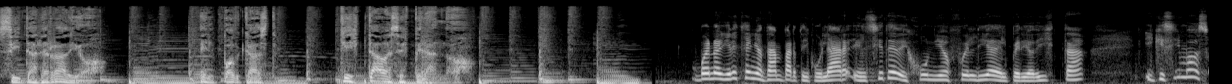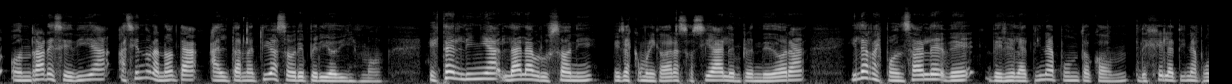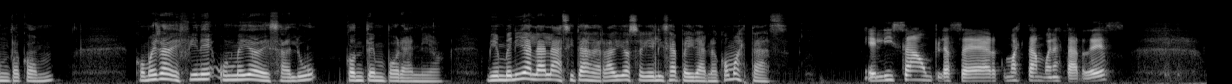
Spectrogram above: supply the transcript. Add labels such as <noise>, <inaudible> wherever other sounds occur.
Citas de Radio, el podcast que estabas esperando. Bueno, y en este año tan particular, el 7 de junio fue el Día del Periodista y quisimos honrar ese día haciendo una nota alternativa sobre periodismo. Está en línea Lala Brusoni, ella es comunicadora social, emprendedora y la responsable de, de gelatina.com, de gelatina.com, como ella define un medio de salud contemporáneo. Bienvenida Lala a Citas de Radio, soy Elisa Peirano, ¿cómo estás? Elisa, un placer, ¿cómo están? Buenas tardes.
